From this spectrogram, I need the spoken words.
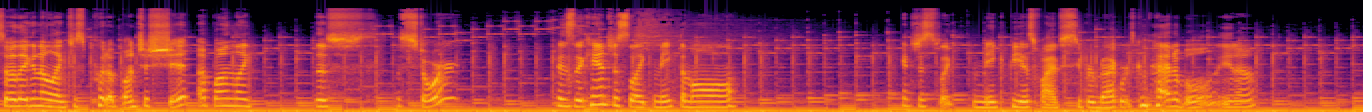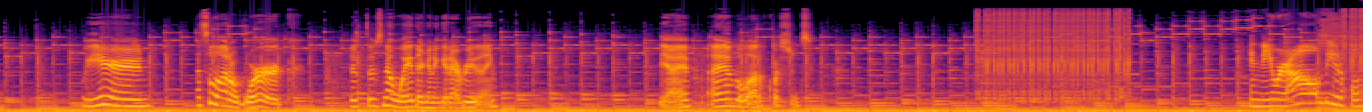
So are they gonna like just put a bunch of shit up on like this the store? Because they can't just like make them all can't just like make PS5 super backwards compatible, you know? Weird. That's a lot of work. There's no way they're gonna get everything. Yeah, I have, I have a lot of questions. And they were all beautiful.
